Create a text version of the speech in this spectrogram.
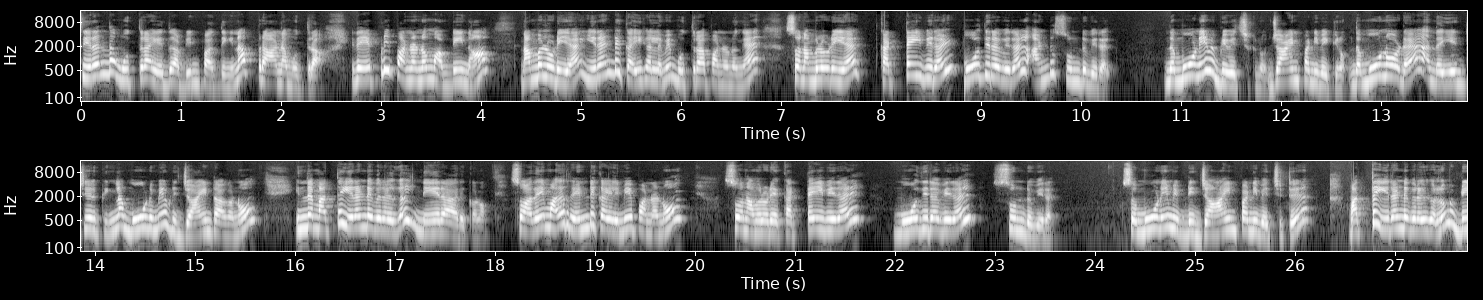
சிறந்த முத்ரா எது அப்படின்னு பார்த்தீங்கன்னா பிராண முத்ரா இதை எப்படி பண்ணணும் அப்படின்னா நம்மளுடைய இரண்டு கைகளிலுமே முத்ரா பண்ணணுங்க. ஸோ நம்மளுடைய கட்டை விரல் மோதிர விரல் அண்டு சுண்டு விரல். இந்த மூணையும் இப்படி வச்சுக்கணும். ஜாயின் பண்ணி வைக்கணும். இந்த மூணோட அந்த எஜ் இருக்குங்களா மூணுமே இப்படி ஜாயிண்ட் ஆகணும். இந்த மற்ற இரண்டு விரல்கள் நேராக இருக்கணும். ஸோ அதே மாதிரி ரெண்டு கையிலுமே பண்ணணும். ஸோ நம்மளுடைய கட்டை விரல் மோதிர விரல் சுண்டு விரல். ஸோ மூணையும் இப்படி ஜாயின் பண்ணி வச்சுட்டு மற்ற இரண்டு விரல்களும் இப்படி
